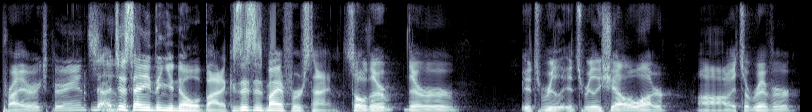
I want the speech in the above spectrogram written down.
prior experience, and- just anything you know about it. Because this is my first time. so they're they're it's really it's really shallow water. Uh, it's a river.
